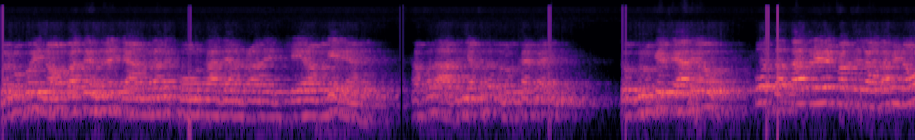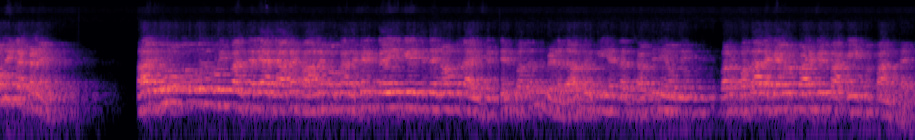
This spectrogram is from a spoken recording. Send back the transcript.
ਗੁਰਮੁਖੋ, ਇਹ ਨੌ ਬਾਤੇ ਹੁੰਦੇ ਨੇ ਜਾਨਵਰਾਂ ਦੇ ਖੂਨ ਖਾਰ ਜਾਨਵਰਾਂ ਦੇ, ਸ਼ੇਰਾਂ ਵਗੇਰਿਆਂ ਦੇ। ਆਪਾਂ ਆਦਮੀਆਂ ਆਪਾਂ ਤਾਂ ਭਾਈ। ਸੋ ਗੁਰੂ ਕੇ ਪਿਆਰਿਓ, ਉਹ ਦੱਤਾਤਰੇ ਨੇ ਪੰਥ ਲਾਦਾ ਵੀ ਨੌ ਅੱਜ ਉਹ ਉਹ ਉਹੀ ਪੰਥ ਚੱਲਿਆ, ਜਾ ਰਿਹਾ ਬਾਹਲੇ ਮੌਕਾ ਦੇ ਕਈ ਗੇਟ ਦੇ ਨੌ ਵਧਾਈ ਫਿਰਦੇ ਪਤਾ ਨਹੀਂ ਮਿਲਦਾ ਉਹ ਕੀ ਹੈ, ਤਾਂ ਸਮਝ ਨਹੀਂ ਆਉਂਦੀ। ਪਰ ਪਤਾ ਲੱਗਿਆ ਉਹ ਪੜ੍ਹ ਕੇ ਬਾਕੀ ਕੋਈ ਪੰਥ ਹੈ।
